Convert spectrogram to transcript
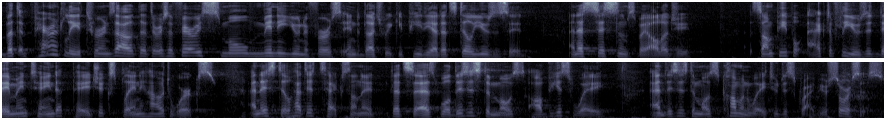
but apparently it turns out that there is a very small mini universe in the Dutch Wikipedia that still uses it, and that's systems biology. Some people actively use it, they maintain that page explaining how it works, and they still have the text on it that says, well, this is the most obvious way and this is the most common way to describe your sources.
